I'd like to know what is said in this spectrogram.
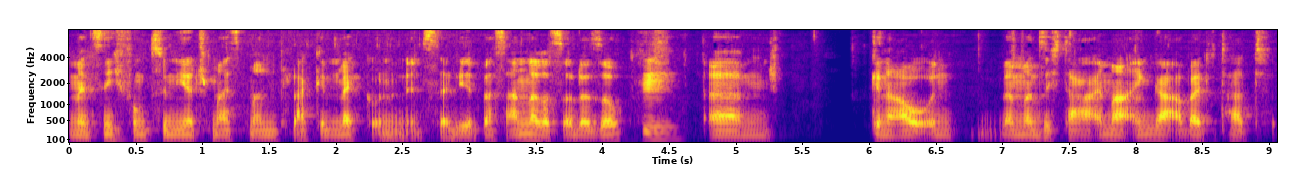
Und wenn es nicht funktioniert, schmeißt man ein Plugin weg und installiert was anderes oder so. Mhm. Ähm, genau, und wenn man sich da einmal eingearbeitet hat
